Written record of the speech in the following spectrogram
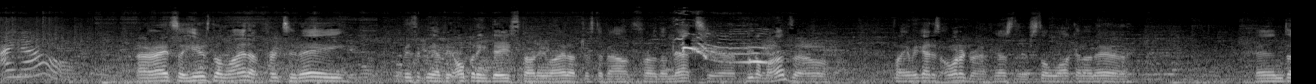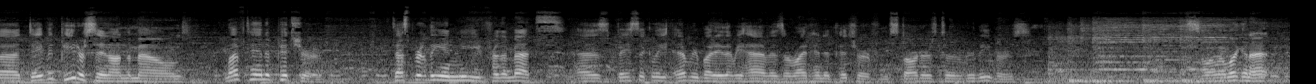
I know. All right, so here's the lineup for today. We basically have the opening day starting lineup just about for the Mets here. Pete Alonso playing. We got his autograph. Yes, they're still walking on air. And uh, David Peterson on the mound, left-handed pitcher, desperately in need for the Mets, as basically everybody that we have is a right-handed pitcher, from starters to relievers. This is what we're looking at.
